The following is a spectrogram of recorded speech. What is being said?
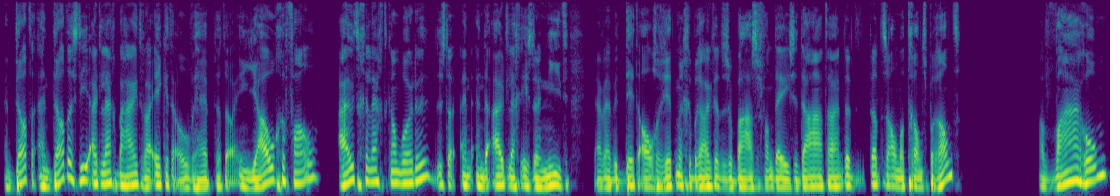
En dat, en dat is die uitlegbaarheid waar ik het over heb. Dat er in jouw geval uitgelegd kan worden. Dus dat, en, en de uitleg is er niet. Ja, we hebben dit algoritme gebruikt. Dat is op basis van deze data. Dat, dat is allemaal transparant. Maar waarom?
